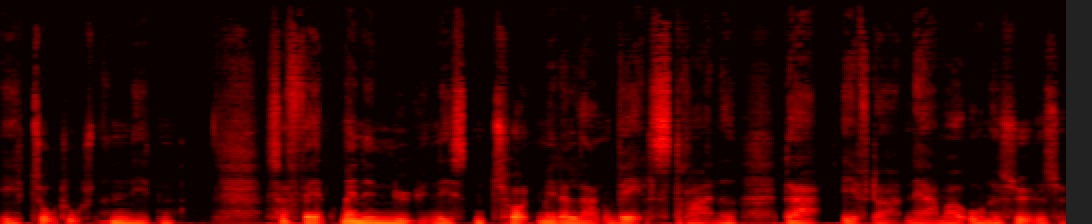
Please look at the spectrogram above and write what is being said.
I 2019 så fandt man en ny, næsten 12 meter lang val strandet, der efter nærmere undersøgelse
